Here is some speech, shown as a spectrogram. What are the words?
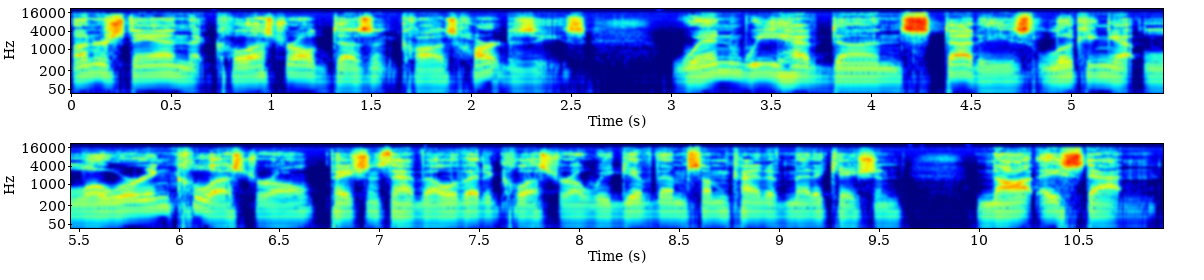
Understand that cholesterol doesn't cause heart disease when we have done studies looking at lowering cholesterol, patients that have elevated cholesterol, we give them some kind of medication, not a statin.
